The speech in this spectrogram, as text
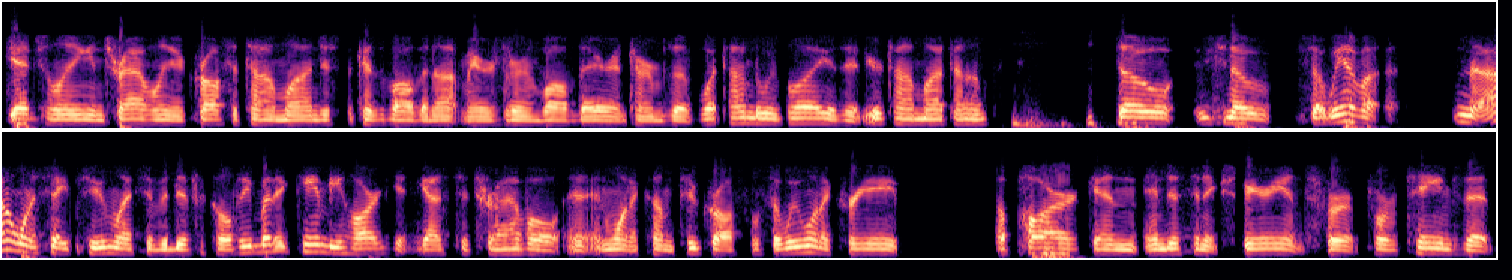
scheduling and traveling across the timeline just because of all the nightmares that are involved there in terms of what time do we play? Is it your time, my time? so, you know, so we have a, I don't want to say too much of a difficulty, but it can be hard getting guys to travel and, and want to come to Crossville. So we want to create a park and, and just an experience for, for teams that,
